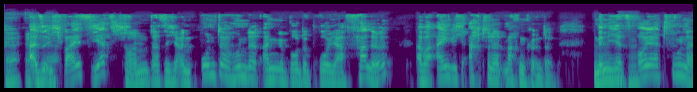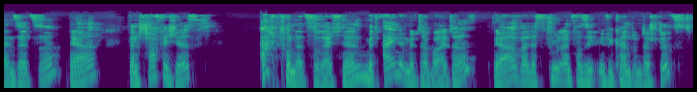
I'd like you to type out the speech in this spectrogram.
Ja, also ich weiß jetzt schon, dass ich an unter 100 Angebote pro Jahr falle, aber eigentlich 800 machen könnte. Und wenn ich jetzt mhm. euer Tool einsetze, ja, dann schaffe ich es, 800 zu rechnen mit einem Mitarbeiter, ja, weil das Tool einfach signifikant unterstützt.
